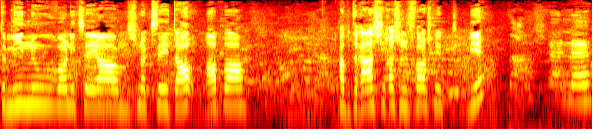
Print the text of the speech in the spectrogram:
der Minu, den ich gesehen habe, und ich noch gesehen, aber, aber der Rest, ich kann schon fast nicht, wie? Baustellen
